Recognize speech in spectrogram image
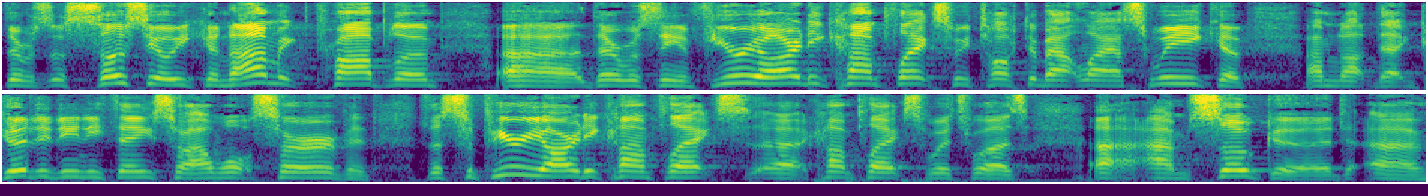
There was a socioeconomic problem. Uh, there was the inferiority complex we talked about last week of I'm not that good at anything, so I won't serve. And the superiority complex, uh, complex which was uh, I'm so good. Uh,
